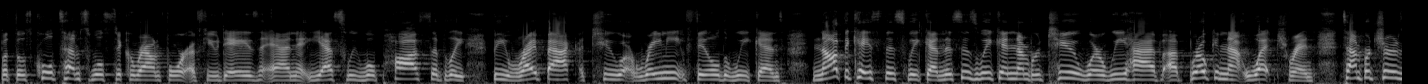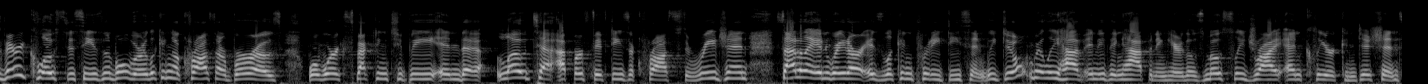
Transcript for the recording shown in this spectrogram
but those cool temps will stick around for a few days. And yes, we will possibly be right back to rainy filled weekends. Not the case this weekend. This is weekend number two where we have uh, broken that wet trend. Temperatures very close to seasonable. We're looking across our boroughs where we're expecting to be in the low to upper 50s across the region. Satellite and radar is looking pretty decent. We don't really have anything happening here. Those mostly dry and clear conditions.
